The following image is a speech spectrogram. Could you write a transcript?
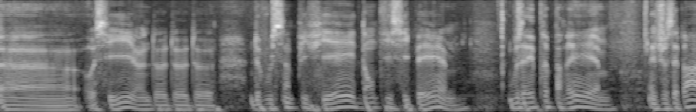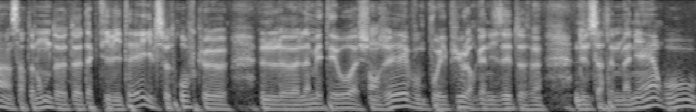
euh, aussi de, de, de, de vous simplifier, d'anticiper. Vous avez préparé, euh, je sais pas, un certain nombre d'activités. Il se trouve que la météo a changé. Vous ne pouvez plus l'organiser d'une certaine manière ou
